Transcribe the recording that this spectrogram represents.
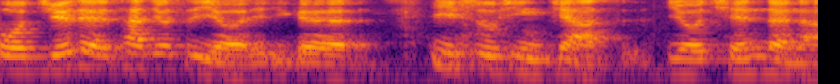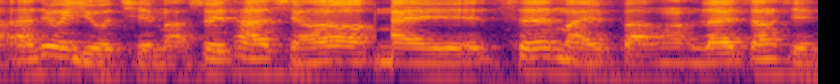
我觉得他就是有一个艺术性价值。有钱人啊，因为有钱嘛，所以他想要买车买房来彰显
